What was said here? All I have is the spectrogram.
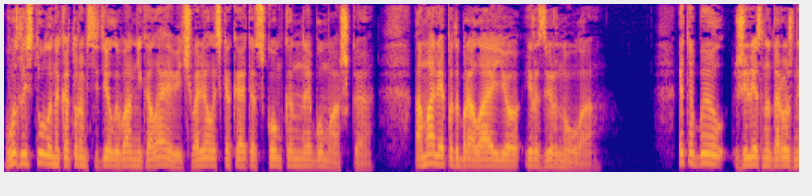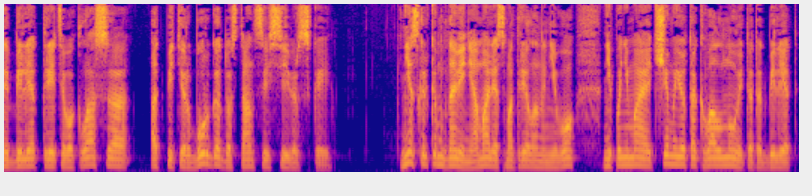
Возле стула, на котором сидел Иван Николаевич, валялась какая-то скомканная бумажка. Амалия подобрала ее и развернула. Это был железнодорожный билет третьего класса от Петербурга до станции Сиверской. Несколько мгновений Амалия смотрела на него, не понимая, чем ее так волнует этот билет,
